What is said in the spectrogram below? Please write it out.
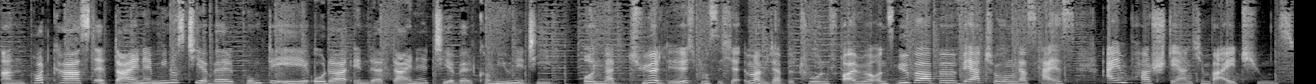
an podcast.deine-tierwelt.de oder in der Deine Tierwelt Community. Und natürlich, muss ich ja immer wieder betonen, freuen wir uns über Bewertungen, das heißt ein paar Sternchen bei iTunes.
